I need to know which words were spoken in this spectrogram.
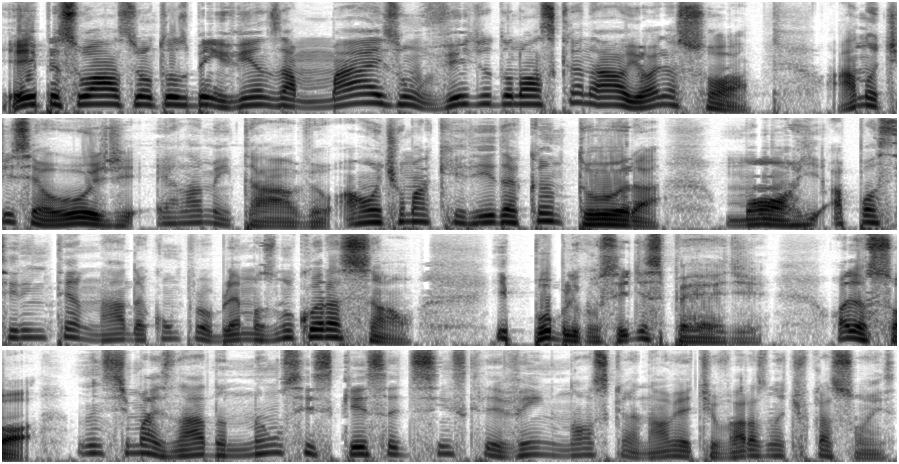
E aí pessoal, sejam todos bem-vindos a mais um vídeo do nosso canal. E olha só, a notícia hoje é lamentável, onde uma querida cantora morre após ser internada com problemas no coração e público se despede. Olha só, antes de mais nada, não se esqueça de se inscrever em nosso canal e ativar as notificações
